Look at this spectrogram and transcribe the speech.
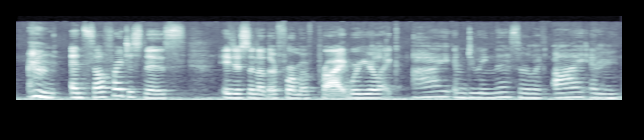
and self righteousness is just another form of pride where you're like I am doing this or like I am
